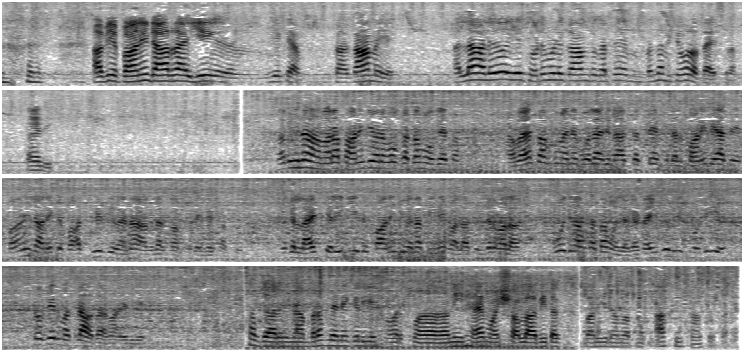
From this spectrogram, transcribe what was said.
अब ये पानी डाल रहा है ये ये क्या का, काम है ये? अल्लाह ले ये छोटे मोटे काम तो करते हैं बंदा मिचोर होता है इस तरह। हाँ जी। अभी ना हमारा पानी जो है ना वो ख़त्म हो गया था। अब ऐसा आपको मैंने बोला जनाब करते हैं फ़िलहाल पानी ले आते हैं। पानी लाने के बाद फिर जो है ना अगला काम करेंगे सब कुछ क्योंकि लाइट चली गई तो पानी जो है ना पीने वाला फ़िल्टर वाला वो जनाब ख़त्म हो जाएगा। टैंकी मेरी छोटी। है तो फिर मसला होता है हमारे लिए। सब जा रहे हैं जनाब बर्फ़ लेने के लिए और पानी है, माशाल्लाह, अभी तक। पानी जनाब अपनी आखिरी सांस होता है।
